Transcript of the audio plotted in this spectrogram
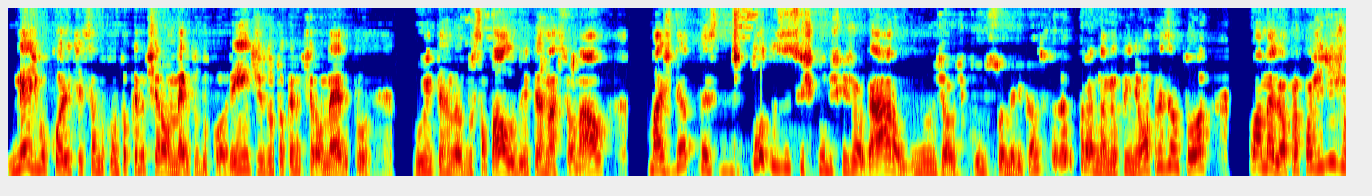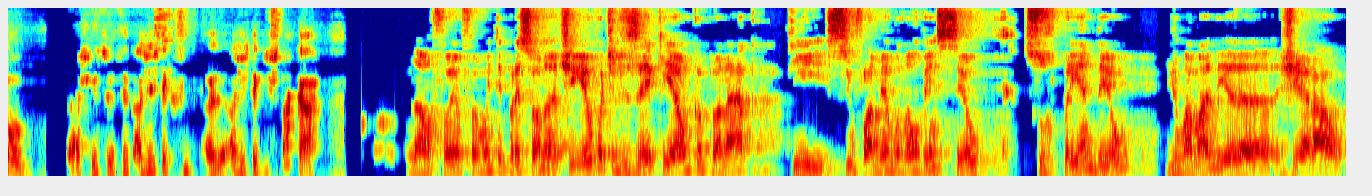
mesmo o Corinthians sendo. Não estou querendo tirar o mérito do Corinthians, não estou querendo tirar o mérito do, Interna, do São Paulo, do Internacional, mas dentro de todos esses clubes que jogaram o Mundial de Clubes Sul-Americanos, na minha opinião, apresentou a melhor proposta de jogo. Acho que isso, a, gente tem que, a gente tem que destacar. Não, foi, foi muito impressionante. E eu vou te dizer que é um campeonato que, se o Flamengo não venceu, surpreendeu de uma maneira geral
